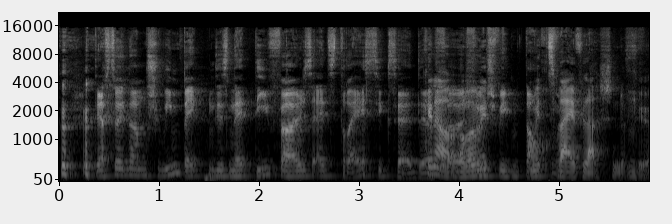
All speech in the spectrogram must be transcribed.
Darfst du in einem Schwimmbecken, das nicht tiefer als 1,30 sein darf, Genau, äh, aber mit, schwimmen, tauchen. mit zwei Flaschen dafür.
